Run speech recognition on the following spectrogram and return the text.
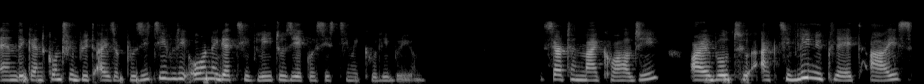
and they can contribute either positively or negatively to the ecosystem equilibrium. Certain microalgae are able to actively nucleate ice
